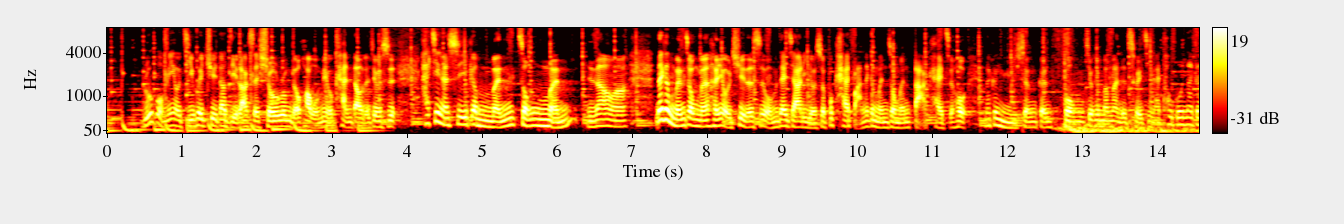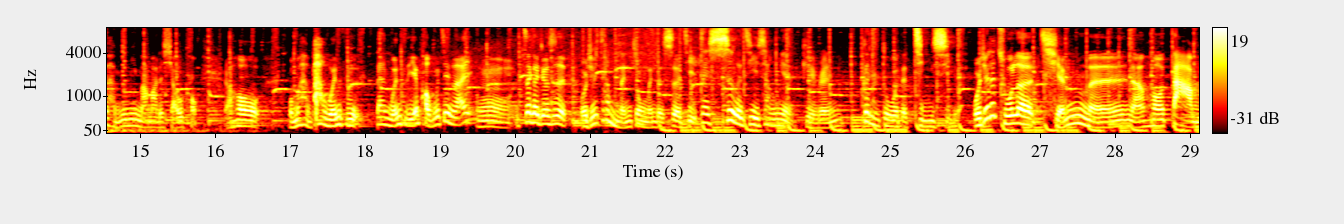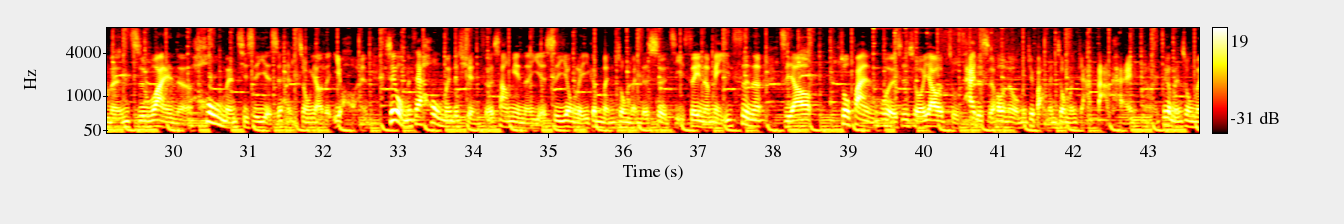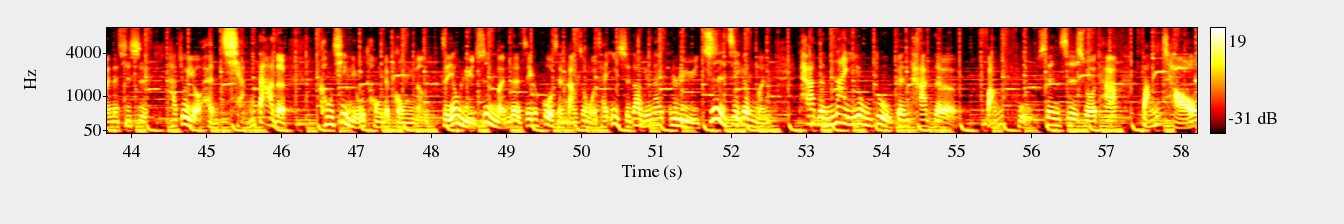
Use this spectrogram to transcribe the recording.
如果没有机会去到 Deluxe showroom 的话，我没有看到的就是它竟然是一个门中门，你知道吗？那个门中门很有趣的是，我们在家里有时候不开，把那个门中门打开之后，那个雨声跟风就会慢慢的吹进来，透过那个很密密麻麻的小孔，然后我们很怕蚊子，但蚊子也跑不进来。嗯，这个就是我觉得这个门中门的设计，在设计上面给人更多的惊喜了。我觉得除了前门，然后大门之外呢，后门其实也是很重要的一环，所以我们在后门的选择上面呢，也是用了一个门中门的设计。所以呢，每一次呢，只要做饭或者是说要煮菜的时候呢，我们就把门中门给它打哎。这个门中门呢，其实它就有很强大的空气流通的功能。只用铝制门的这个过程当中，我才意识到原来铝制这个门它的耐用度跟它的防腐，甚至说它防潮。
